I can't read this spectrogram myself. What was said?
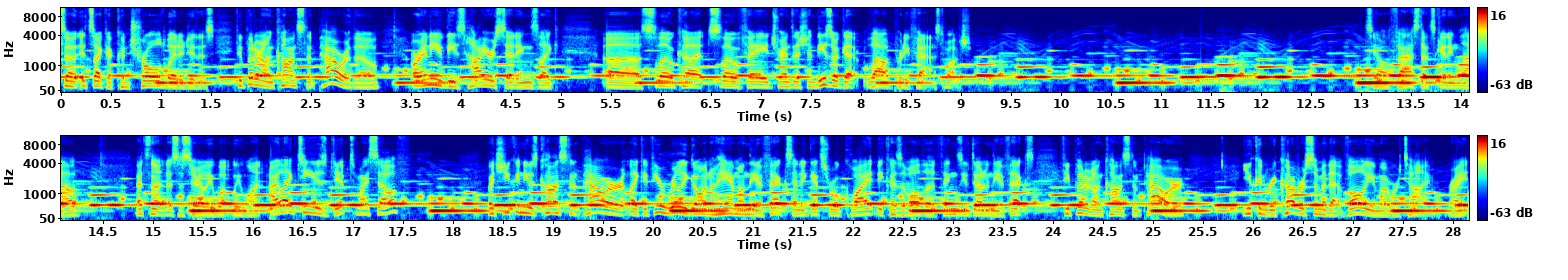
It's a it's like a controlled way to do this. If you put it on constant power though, or any of these higher settings like uh, slow cut, slow fade, transition, these will get loud pretty fast. Watch. See how fast that's getting loud? That's not necessarily what we want. I like to use dipped myself, but you can use constant power. Like if you're really going ham on the effects and it gets real quiet because of all the things you've done in the effects, if you put it on constant power, you can recover some of that volume over time, right?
